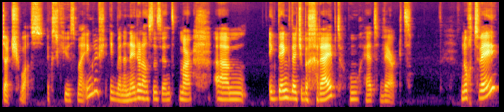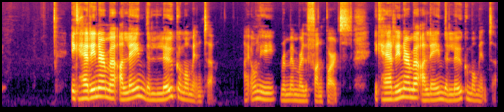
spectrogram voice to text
Dutch was. Excuse my English. Ik ben een Nederlands docent. Maar um, ik denk dat je begrijpt hoe het werkt. Nog twee. Ik herinner me alleen de leuke momenten. I only remember the fun parts. Ik herinner me alleen de leuke momenten.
